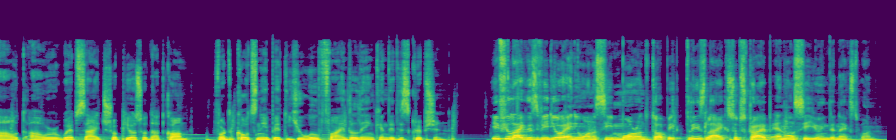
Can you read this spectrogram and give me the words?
out our website shopioso.com. For the code snippet, you will find the link in the description. If you like this video and you want to see more on the topic, please like, subscribe and I'll see you in the next one.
